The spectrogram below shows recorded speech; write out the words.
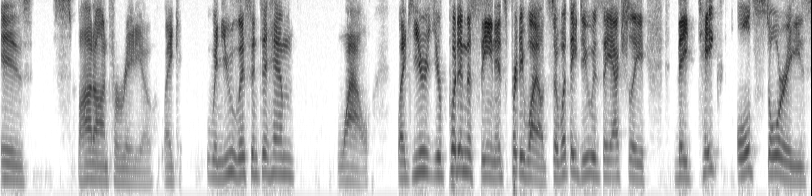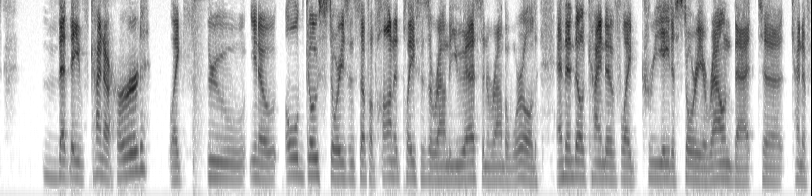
is spot on for radio. Like when you listen to him, wow! Like you're you're put in the scene. It's pretty wild. So what they do is they actually they take old stories that they've kind of heard like through you know old ghost stories and stuff of haunted places around the US and around the world. And then they'll kind of like create a story around that to kind of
